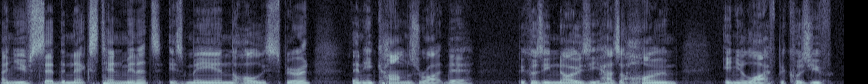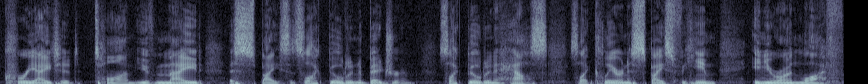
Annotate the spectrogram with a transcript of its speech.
and you've said the next 10 minutes is me and the Holy Spirit, then He comes right there because He knows He has a home in your life because you've created time. You've made a space. It's like building a bedroom, it's like building a house, it's like clearing a space for Him in your own life.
